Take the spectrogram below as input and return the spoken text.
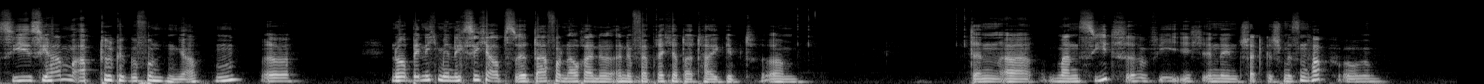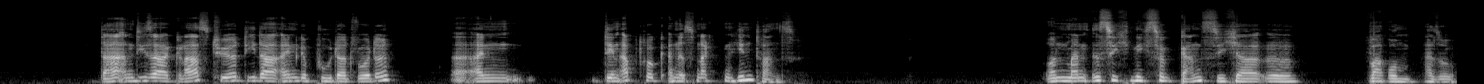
Sie, sie haben Abdrücke gefunden, ja. Hm? Äh, nur bin ich mir nicht sicher, ob es äh, davon auch eine, eine Verbrecherdatei gibt. Ähm, denn äh, man sieht, äh, wie ich in den Chat geschmissen habe, äh, da an dieser Glastür, die da eingepudert wurde, äh, einen, den Abdruck eines nackten Hinterns. Und man ist sich nicht so ganz sicher, äh, warum, also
